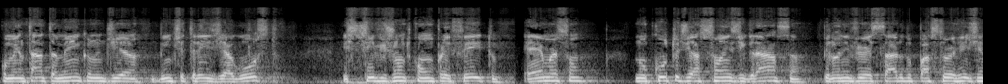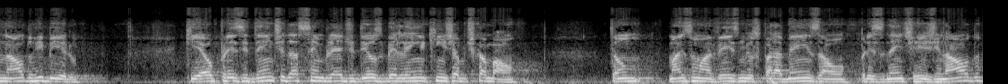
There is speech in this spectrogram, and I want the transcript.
Comentar também que no dia 23 de agosto estive junto com o prefeito Emerson no culto de ações de graça pelo aniversário do pastor Reginaldo Ribeiro, que é o presidente da Assembleia de Deus Belém aqui em Jabuticabal. Então, mais uma vez, meus parabéns ao presidente Reginaldo.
